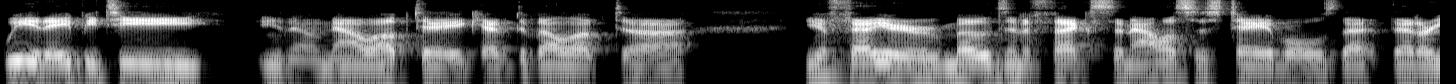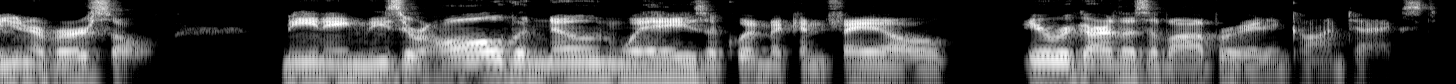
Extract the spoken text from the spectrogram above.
we at APT, you know, now Uptake have developed uh, you know failure modes and effects analysis tables that that are universal, meaning these are all the known ways equipment can fail, regardless of operating context.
